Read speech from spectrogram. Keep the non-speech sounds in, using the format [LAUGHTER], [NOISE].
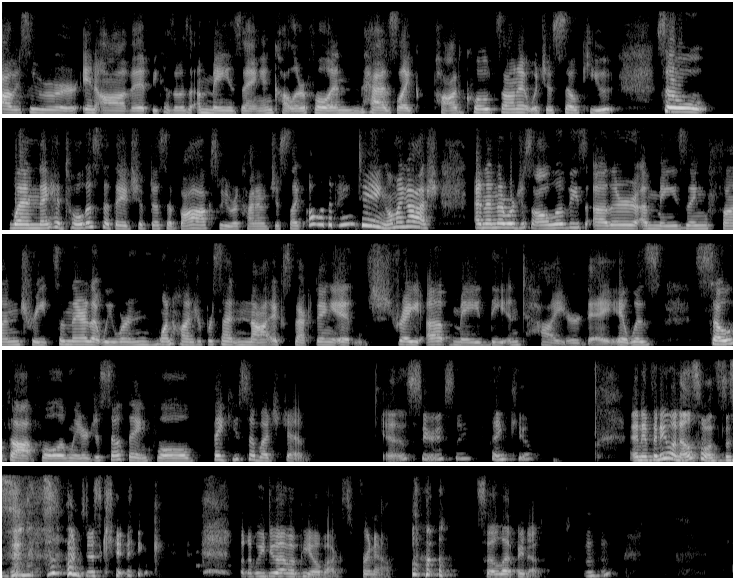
obviously we were in awe of it because it was amazing and colorful and has like pod quotes on it, which is so cute. So when they had told us that they had shipped us a box, we were kind of just like, oh, the painting, oh my gosh. And then there were just all of these other amazing, fun treats in there that we were 100% not expecting. It straight up made the entire day. It was so thoughtful, and we were just so thankful. Thank you so much, Jem. Yeah, seriously. Thank you. And if anyone else wants to [LAUGHS] send us, I'm just kidding. [LAUGHS] But we do have a P.O. box for now. [LAUGHS] so let me know. Mm-hmm.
